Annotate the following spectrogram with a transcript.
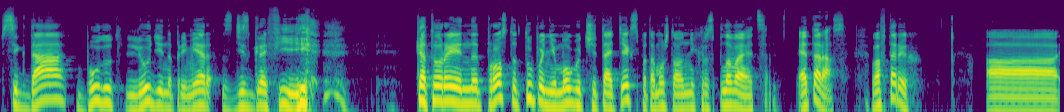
всегда будут люди, например, с дисграфией, которые просто тупо не могут читать текст, потому что он у них расплывается. Это раз. Во-вторых, а,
